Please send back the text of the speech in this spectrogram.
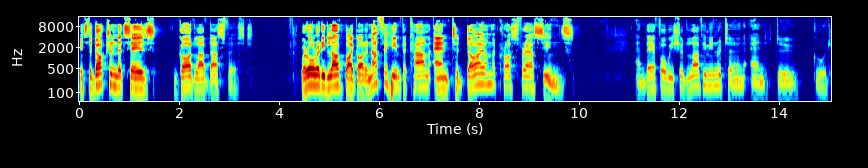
It's the doctrine that says God loved us first. We're already loved by God, enough for Him to come and to die on the cross for our sins. And therefore, we should love Him in return and do good.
